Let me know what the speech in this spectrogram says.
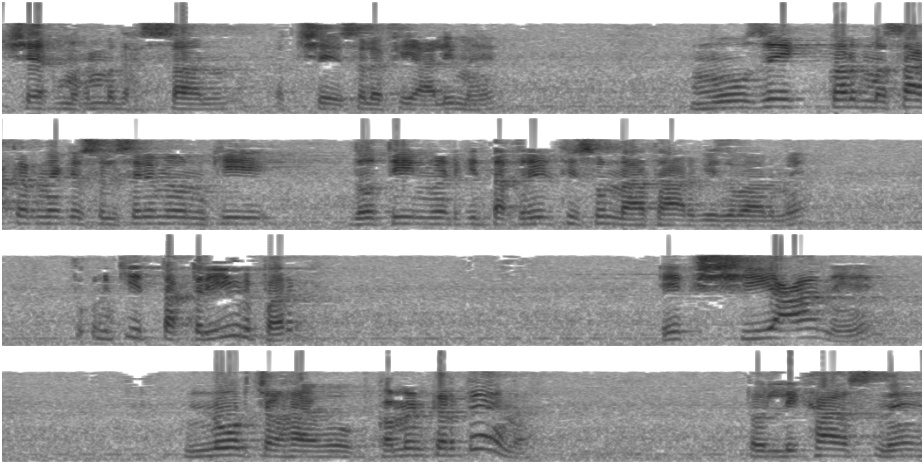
شیخ محمد حسان اچھے سلفی عالم ہیں۔ موزے پر مسا کرنے کے سلسلے میں ان کی دو تین منٹ کی تقریر تھی، سن رہا تھا عربی زبان میں۔ تو ان کی تقریر پر ایک شیعہ نے نوٹ چڑھایا وہ کمنٹ کرتے ہیں نا، تو لکھا اس نے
